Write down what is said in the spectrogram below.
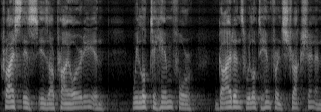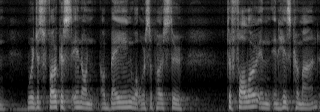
Christ is, is our priority and we look to Him for guidance, we look to Him for instruction, and we're just focused in on obeying what we're supposed to, to follow in, in His command,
